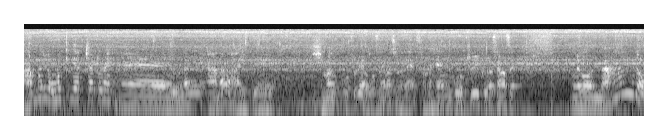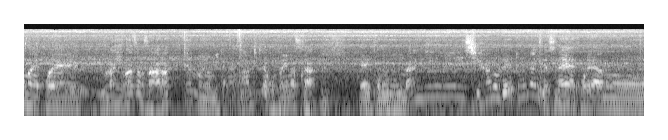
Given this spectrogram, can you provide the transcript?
あんまり思いっきりやっちゃうとね、えー、うなぎに穴が開いてしまう恐れはございますので、ね、その辺ご注意くださいませ。でもなんでお前これうなぎわざわざ洗ってんのよみたいな感じではございますが、えー、このうなぎ市販の冷凍うなぎですね。これあのー、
